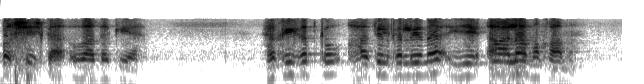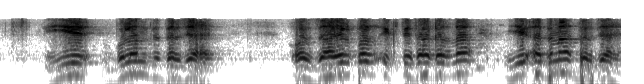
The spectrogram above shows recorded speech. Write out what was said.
بخشش کا وعدہ کیا ہے۔ حقیقت کو حاصل کر لینا یہ اعلی مقام ہے۔ یہ بلند درجہ ہے۔ اور ظاہر پر اکتفا کرنا یہ ادنا درجہ ہے۔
